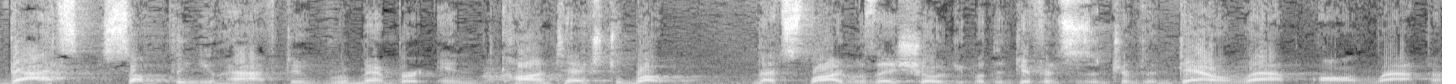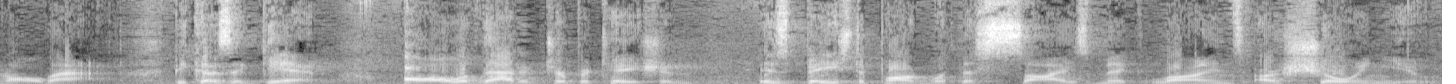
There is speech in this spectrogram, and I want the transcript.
That's something you have to remember in context to what that slide was I showed you about the differences in terms of down lap, on lap, and all that. Because again, all of that interpretation is based upon what the seismic lines are showing you.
